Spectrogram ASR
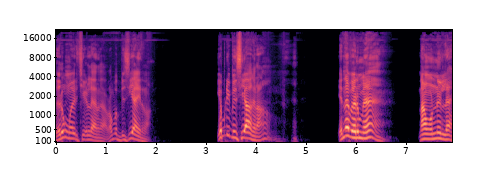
பெரும் முயற்சிகளில் இறங்குறான். ரொம்ப பிஸியாகிடுறான் எப்படி பிஸி ஆகுறான்? என்ன வெறுமை? நான் ஒன்றும் இல்லை.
